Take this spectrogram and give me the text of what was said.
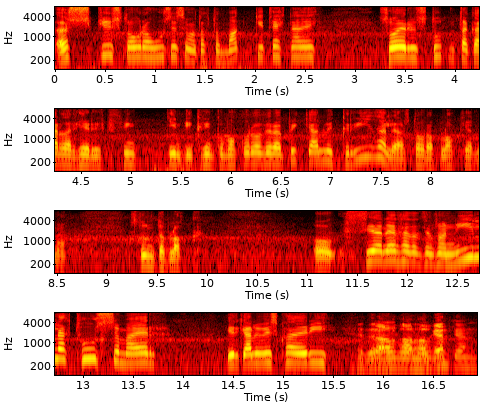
Öskju, stóra húsið sem að Dr. Maggi teknaði Svo eru stúdendagarðar hér í, kringin, í kringum okkur og við erum að byggja alveg gríðarlega stóra blokk hérna, stundablokk. Og síðan er þetta svona nýlegt hús sem að er, ég er ekki alveg viss hvað er í. Þetta er alvogen?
